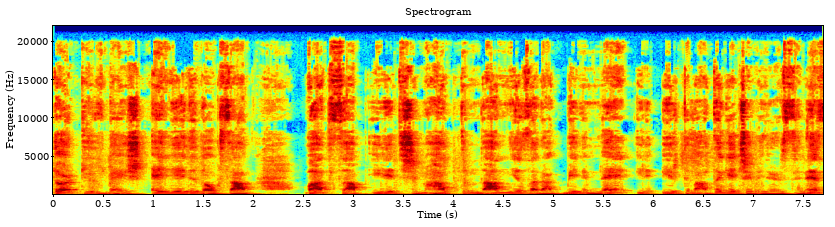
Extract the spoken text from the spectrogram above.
405 5790 WhatsApp iletişim hattımdan yazarak benimle irtibata geçebilirsiniz.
